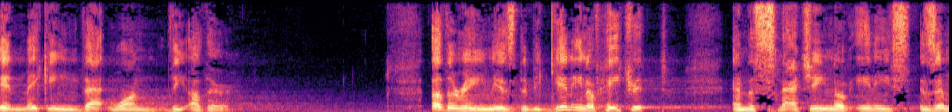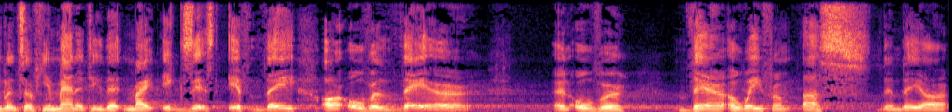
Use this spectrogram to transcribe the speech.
in making that one the other. Othering is the beginning of hatred and the snatching of any semblance of humanity that might exist. If they are over there and over there away from us, then they are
